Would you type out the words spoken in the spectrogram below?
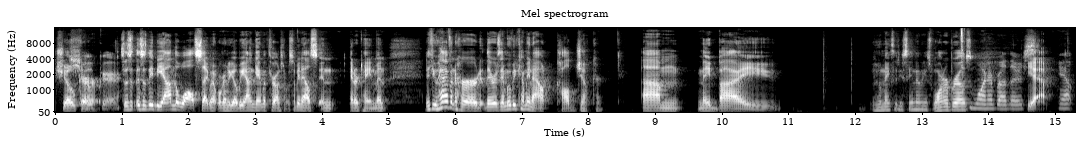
Joker. Joker. So this, this is the Beyond the Wall segment. We're going to go beyond Game of Thrones for something else in entertainment. If you haven't heard, there is a movie coming out called Joker, um, made by who makes the DC movies? Warner Bros. Warner Brothers. Yeah. Yep.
